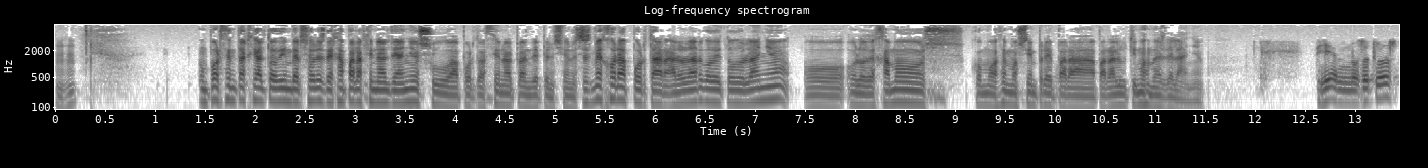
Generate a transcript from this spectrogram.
Un porcentaje alto de inversores deja para final de año su aportación al plan de pensiones. ¿Es mejor aportar a lo largo de todo el año o, o lo dejamos, como hacemos siempre, para, para el último mes del año? Bien, nosotros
